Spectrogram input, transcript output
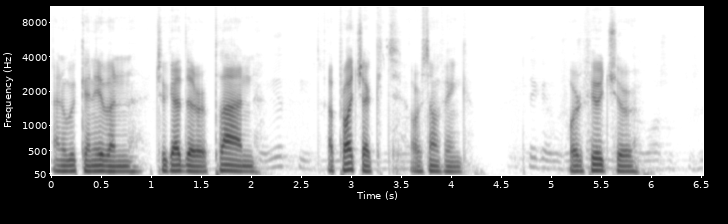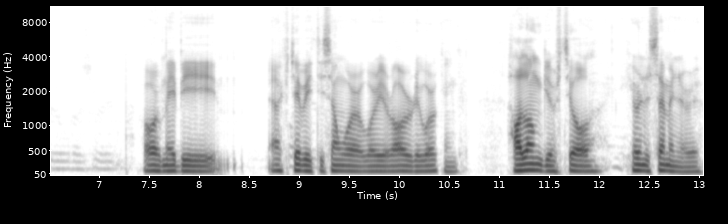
and we can even together plan a project or something for the future, or maybe activity somewhere where you're already working. How long you're still here in the seminary?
